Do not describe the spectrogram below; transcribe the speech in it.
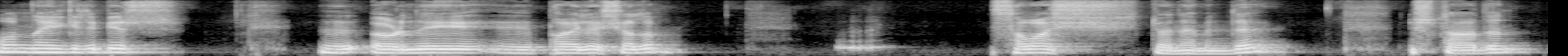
Onunla ilgili bir örneği paylaşalım. Savaş döneminde üstadın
